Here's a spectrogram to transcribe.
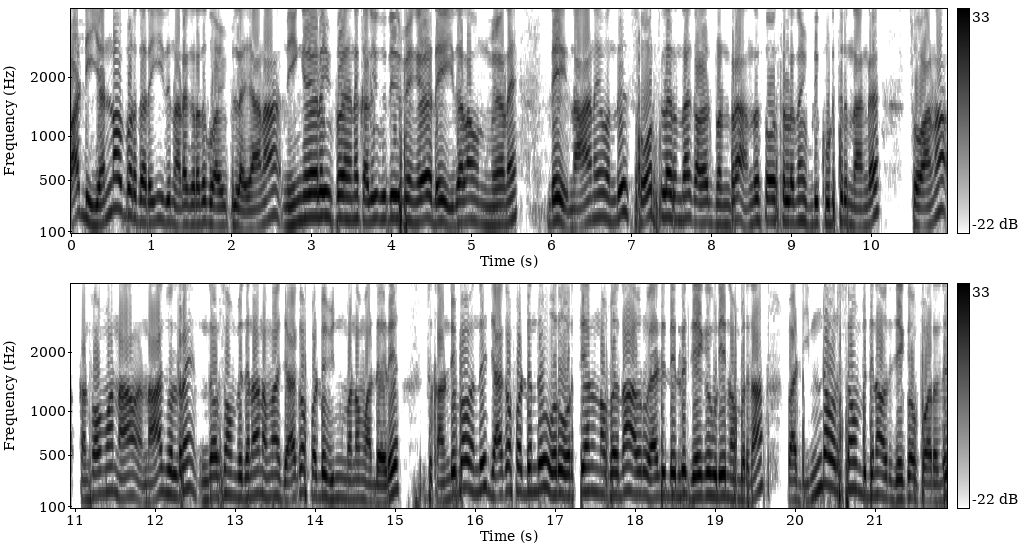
பட் என்னை பொறுத்த வரைக்கும் இது நடக்கிறதுக்கு வாய்ப்பு இல்லை. ஏன்னா நீங்களே இப்போ என்ன கழுவி குத்திருப்பீங்க டேய் இதெல்லாம் உண்மையான. டேய் நானே வந்து சோர்ஸில் இருந்தால் கலெக்ட் பண்ணுறேன் அந்த சோர்ஸில் தான் இப்படி கொடுத்துருந்தாங்க. ஸோ ஆனால் கன்ஃபார்மாக நான் நான் சொல்கிறேன் இந்த வருஷம் பார்த்தீங்கன்னா நம்ம ஜேக்கப் ஃபட்டு வின் பண்ண மாட்டார். ஸோ கண்டிப்பாக வந்து ஜேக்கப் ஃபட் வந்து ஒரு ஒருத்தியான நம்பர் தான். அவர் வேலிடேட்டில் ஜெயிக்கக்கூடிய நம்பர் தான். பட் இந்த வருஷம் பார்த்தீங்கன்னா அவர் ஜெயிக்க போகிறது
